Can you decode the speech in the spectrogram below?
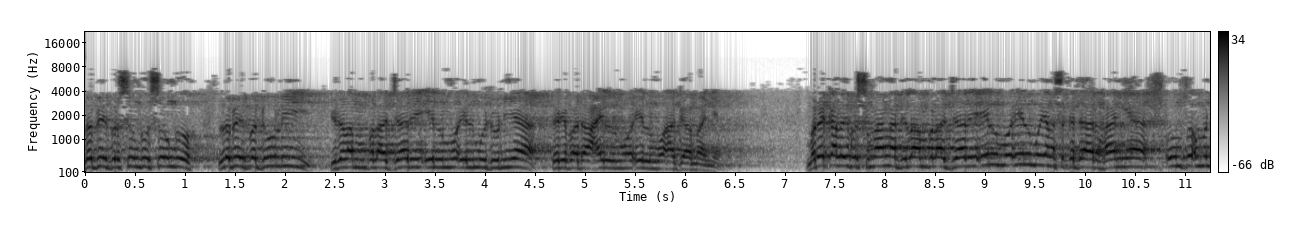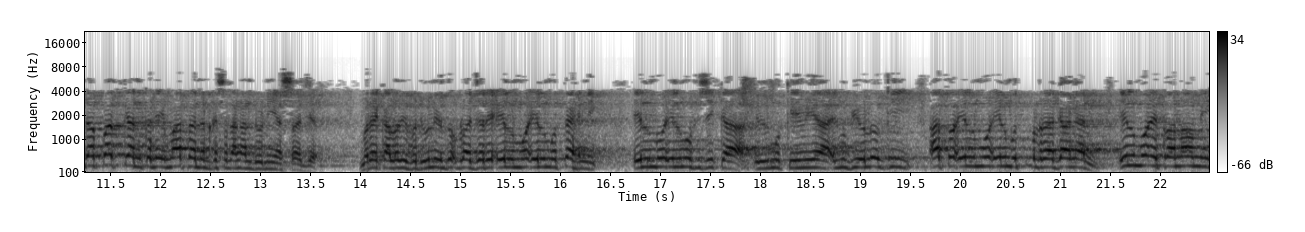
lebih bersungguh-sungguh, lebih peduli di dalam mempelajari ilmu-ilmu dunia daripada ilmu-ilmu agamanya. Mereka lebih bersemangat dalam mempelajari ilmu-ilmu yang sekedar hanya untuk mendapatkan kenikmatan dan kesenangan dunia saja. Mereka lebih peduli untuk belajar ilmu-ilmu teknik, ilmu-ilmu fisika, ilmu kimia, ilmu biologi, atau ilmu-ilmu perdagangan, ilmu ekonomi,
